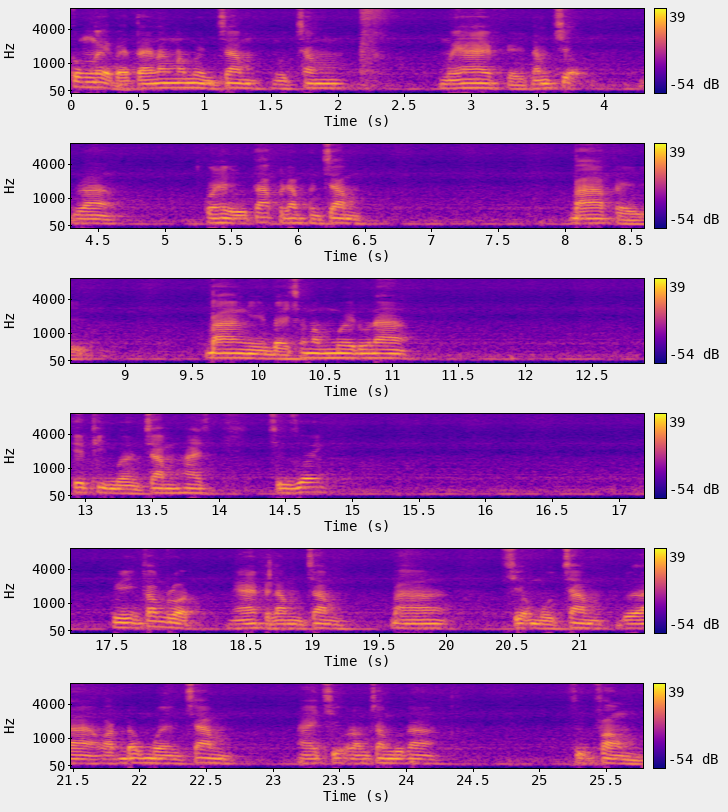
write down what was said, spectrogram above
Công nghệ và tài năng 50% 112,5 triệu. Là quan hệ đối tác 15% 3,3750 đô la. Tiếp thị 10% 2 triệu rưỡi quy định pháp luật 2,5% 3 triệu 100 đô la hoạt động 10% 2 triệu 500 đô la. Dự phòng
